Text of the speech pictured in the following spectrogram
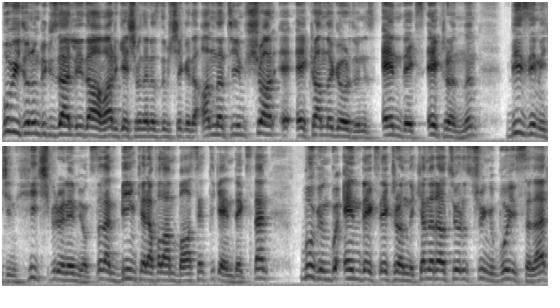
Bu videonun bir güzelliği daha var. Geçmeden hızlı bir şekilde anlatayım. Şu an e- ekranda gördüğünüz endeks ekranının bizim için hiçbir önemi yok. Zaten bin kere falan bahsettik endeksten. Bugün bu endeks ekranını kenara atıyoruz. Çünkü bu hisseler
